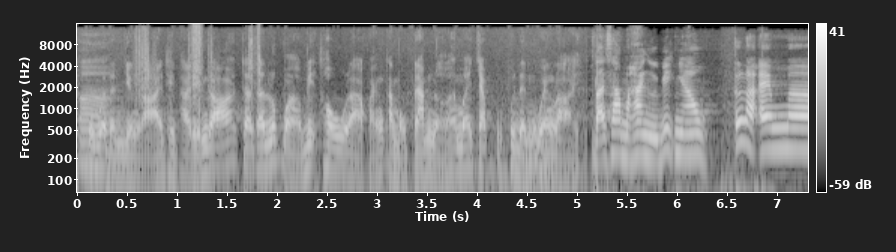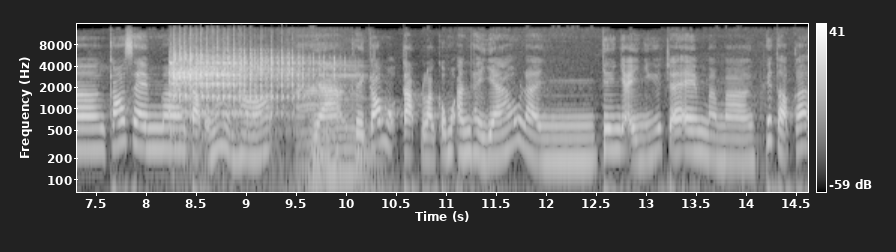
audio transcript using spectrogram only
À. cứ quyết định dừng lại. Thì thời điểm đó cho tới lúc mà biết thu là khoảng tầm 100 nữa mới chấp quyết định quen lại. Tại sao mà hai người biết nhau? Tức là em ờ, có xem ờ, tập Bạn Muốn Hẹn Hò á. Dạ thì có một tập là của một anh thầy giáo là chuyên dạy những cái trẻ em mà mà khuyết tật á.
